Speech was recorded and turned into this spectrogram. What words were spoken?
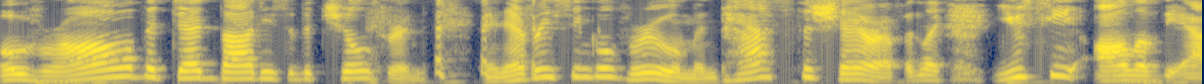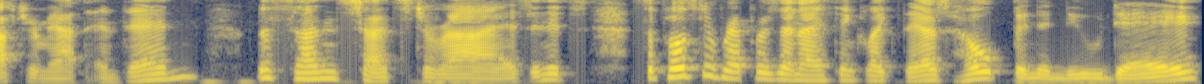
over all the dead bodies of the children in every single room, and past the sheriff, and like you see all of the aftermath, and then the sun starts to rise, and it's supposed to represent, I think, like there's hope in a new day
